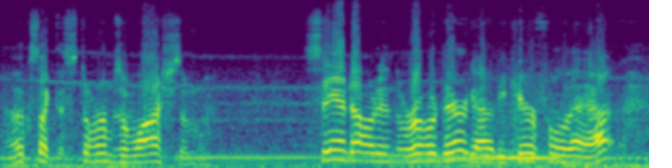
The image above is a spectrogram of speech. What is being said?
It looks like the storms have washed some sand out in the road there. Got to be careful of that.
